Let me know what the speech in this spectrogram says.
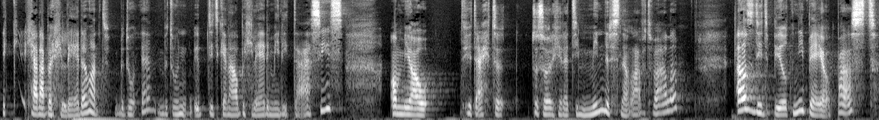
Ik ga dat begeleiden, want we doen, hè, we op dit kanaal begeleide meditaties. Om jouw gedachten te zorgen dat die minder snel afdwalen. Als dit beeld niet bij jou past,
